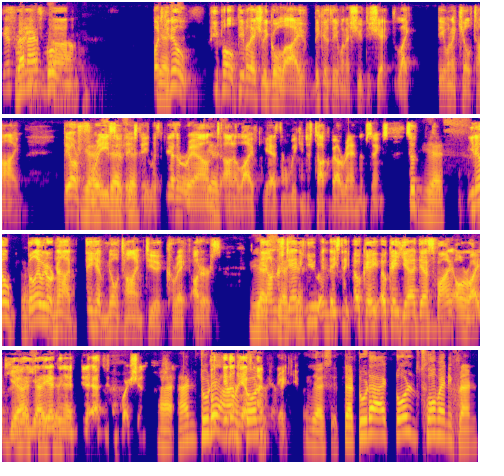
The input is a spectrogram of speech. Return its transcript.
That's when right. i'm go Um, but you know, people people actually go live because they want to shoot the shit. Like they want to kill time. They are yes free, so yes they yes say, "Let's gather around on a live cast, and we can just talk about random things." So yes you know, believe it or not, they have no time to correct others. They yes yes understand yes you, and they say, "Okay, okay, yeah, that's fine, all right, yeah, yes yeah, yes yeah." yes Then I, then I ask some question, uh, and today i don't am have told to. Yes, t- today I told so many friends.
